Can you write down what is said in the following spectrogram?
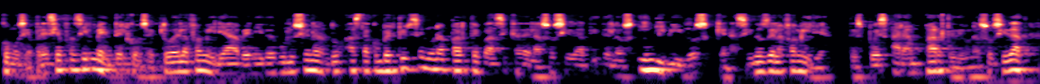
Como se aprecia fácilmente, el concepto de la familia ha venido evolucionando hasta convertirse en una parte básica de la sociedad y de los individuos que nacidos de la familia después harán parte de una sociedad,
